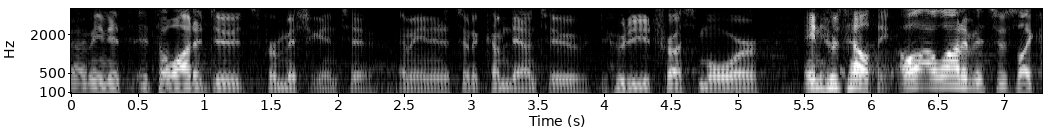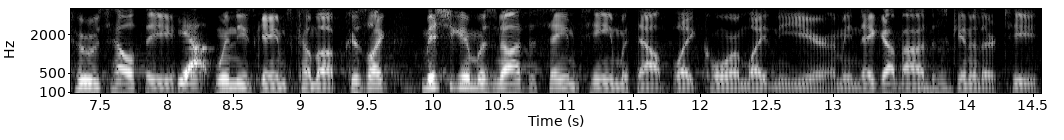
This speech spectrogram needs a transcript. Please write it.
I mean, it's it's a lot of dudes from Michigan too. I mean, and it's going to come down to who do you trust more and who's healthy. A lot of it's just like who's healthy yeah. when these games come up. Because like Michigan was not the same team without Blake Corum late in the year. I mean, they got by mm-hmm. the skin of their teeth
